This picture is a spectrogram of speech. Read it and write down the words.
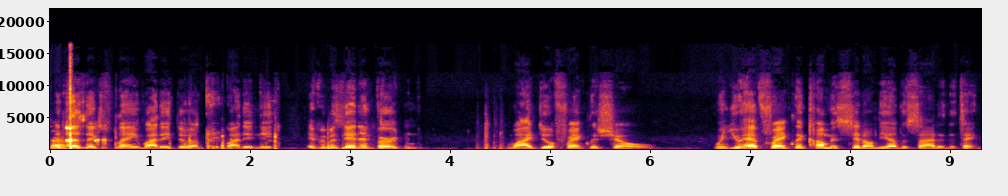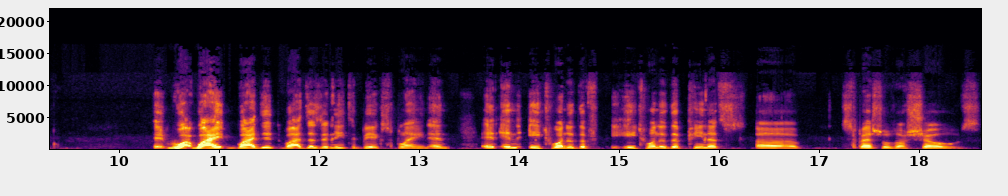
It doesn't explain why they do it. Why they need. If it was inadvertent, why do a Franklin show when you have Franklin come and sit on the other side of the table? Why, why, why did, why does it need to be explained? And, and in each one of the, each one of the Peanuts uh, specials or shows,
